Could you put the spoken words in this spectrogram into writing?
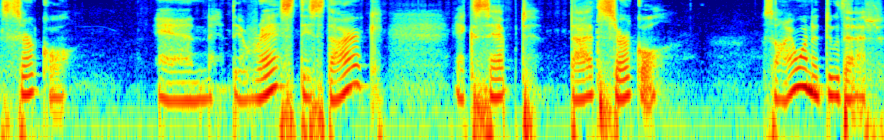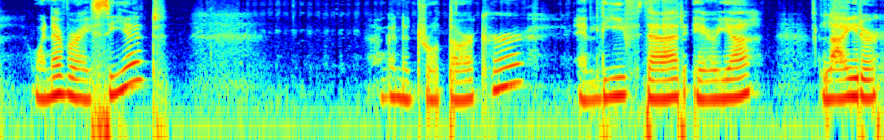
circle and the rest is dark except that circle. So I want to do that whenever I see it. I'm going to draw darker and leave that area lighter.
